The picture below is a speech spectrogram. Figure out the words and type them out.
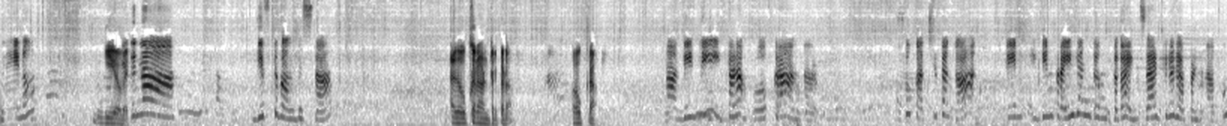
నేను ఏదైనా గిఫ్ట్ పంపిస్తా. అది ఒకరా అంటారు ఇక్కడ. ఓక్రా ఆ, దీన్ని ఇక్కడ ఓక్రా అంటారు. సో ఖచ్చితంగా దీని దీని ప్రైస్ ఎంత ఉంటుందో ఎగ్జాక్ట్గా చెప్పండి నాకు.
